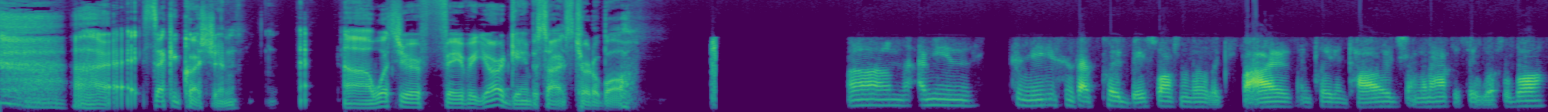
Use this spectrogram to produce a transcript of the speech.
All right. Second question. Uh, what's your favorite yard game besides Turtle Ball? Um, I mean, for me, since I've played baseball since I was like five and played in college, I'm gonna have to say wiffle ball.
